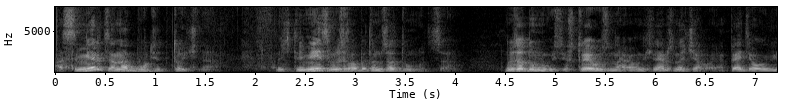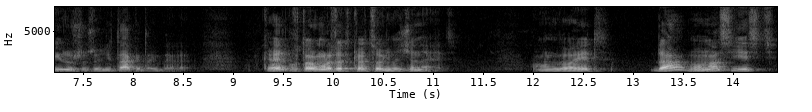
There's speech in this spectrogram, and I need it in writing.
А смерть, она будет точно. Значит, имеет смысл об этом задуматься. Ну, задумываюсь, и что я узнаю? Начинаем сначала. Опять я увижу, что все не так и так далее. Каэр по второму разу это кольцо не начинает. Он говорит, да, но у нас есть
